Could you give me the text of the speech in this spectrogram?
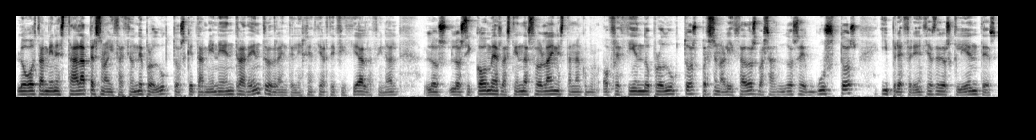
Luego también está la personalización de productos, que también entra dentro de la inteligencia artificial. Al final, los, los e-commerce, las tiendas online están ofreciendo productos personalizados basándose en gustos y preferencias de los clientes.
